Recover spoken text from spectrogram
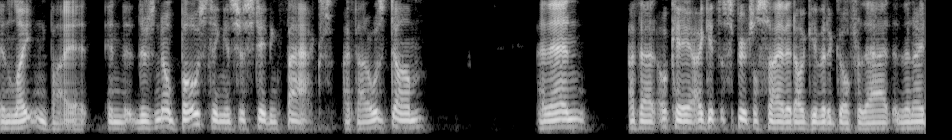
enlightened by it. And there's no boasting, it's just stating facts. I thought it was dumb. And then I thought, okay, I get the spiritual side of it. I'll give it a go for that. And then I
